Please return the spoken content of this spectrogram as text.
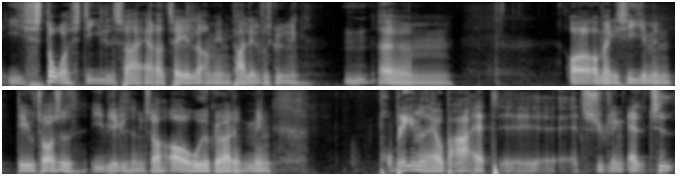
i stor stil, så er der tale om en parallel forskydning. Mm. Øhm, og, og man kan sige, jamen det er jo tosset i virkeligheden så, overhovedet at gøre det, men problemet er jo bare, at, øh, at cykling altid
